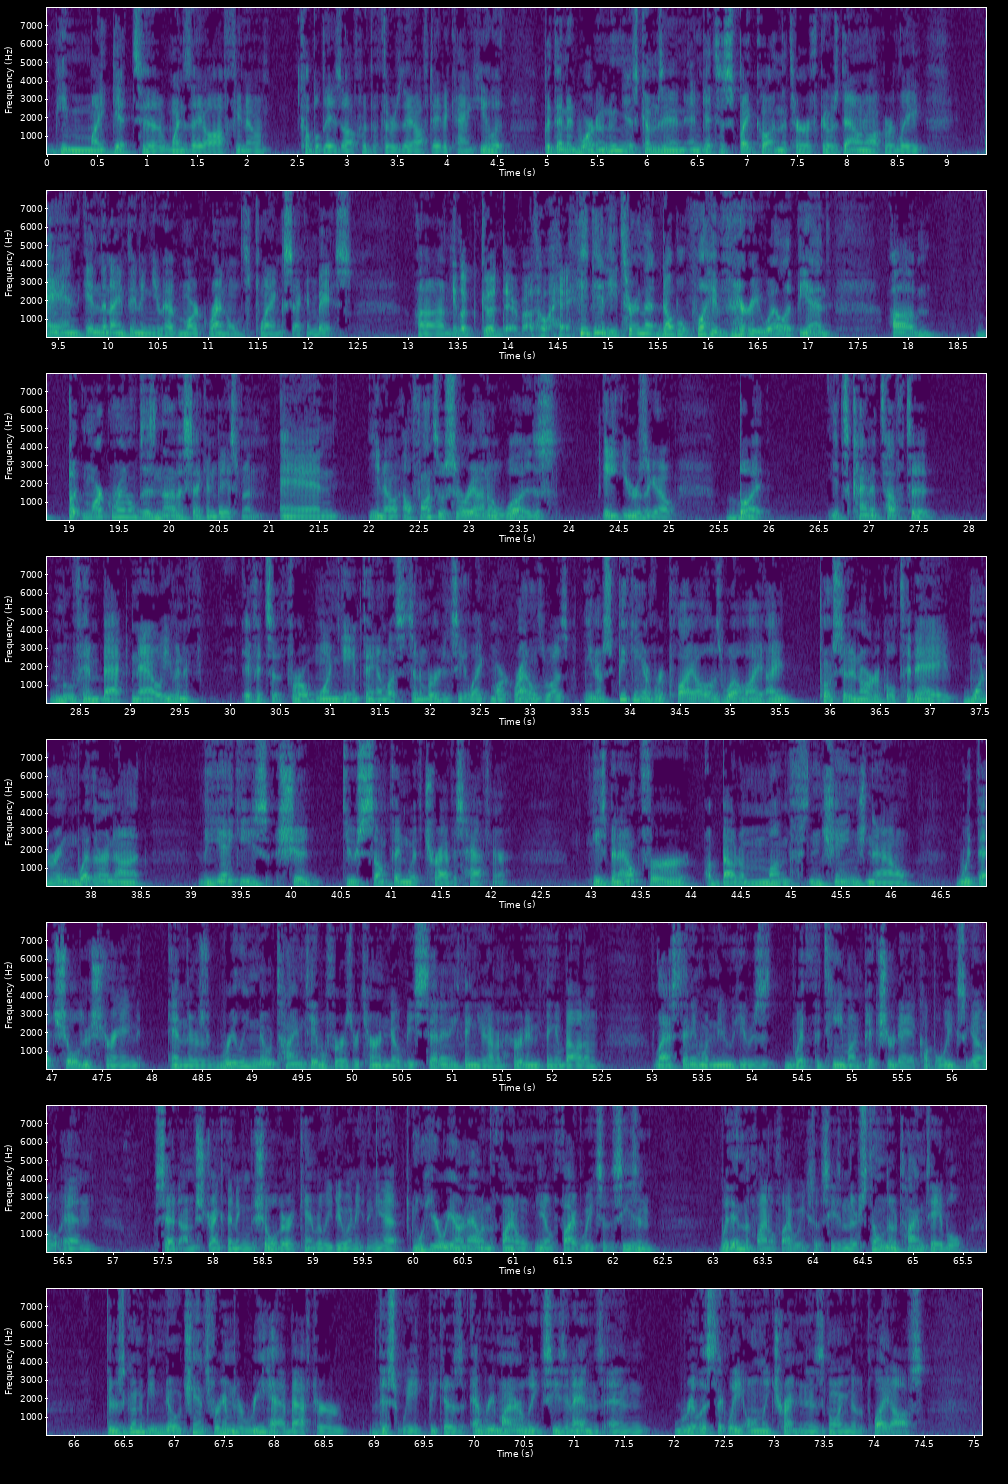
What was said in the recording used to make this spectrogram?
He might get to Wednesday off, you know, a couple days off with a Thursday off day to kind of heal it. But then Eduardo Nunez comes in and gets his spike caught in the turf, goes down awkwardly, and in the ninth inning, you have Mark Reynolds playing second base. Um, he looked good there, by the way. He did. He turned that double play very well at the end. Um, but Mark Reynolds is not a second baseman, and you know Alfonso Soriano was eight years ago, but it's kind of tough to move him back now, even if if it's a, for a one game thing, unless it's an emergency like Mark Reynolds was. You know, speaking of reply all as well, I, I posted an article today wondering whether or not the Yankees should do something with Travis Hafner. He's been out for about a month and change now with that shoulder strain, and there's really no timetable for his return. Nobody said anything. You haven't heard anything about him. Last anyone knew, he was with the team on picture day a couple weeks ago and said, "I'm strengthening the shoulder. I can't really do anything yet." Well, here we are now in the final, you know, five weeks of the season. Within the final five weeks of the season, there's still no timetable. There's going to be no chance for him to rehab after this week because every minor league season ends and realistically, only Trenton is going to the playoffs.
